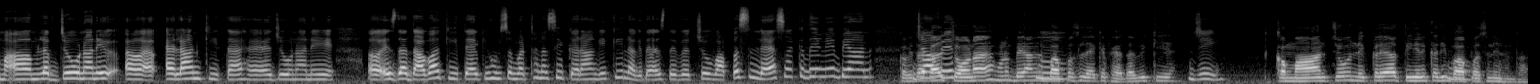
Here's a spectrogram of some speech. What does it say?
ਮਤਲਬ ਜੋ ਉਹਨਾਂ ਨੇ ਐਲਾਨ ਕੀਤਾ ਹੈ ਜੋ ਉਹਨਾਂ ਨੇ ਇਸ ਦਾ ਦਾਵਾ ਕੀਤਾ ਹੈ ਕਿ ਹੁਣ ਸਮਰਥਨ ਅਸੀਂ ਕਰਾਂਗੇ ਕੀ ਲੱਗਦਾ ਇਸ ਦੇ ਵਿੱਚ? ਉਹ ਵਾਪਸ ਲੈ ਸਕਦੇ ਨੇ ਬਿਆਨ? ਕਵਿਤਾ ਗੱਲ ਚਾਉਣਾ ਹੈ ਹੁਣ ਬਿਆਨ। ਵਾਪਸ ਲੈ ਕੇ ਫਾਇਦਾ ਵੀ ਕੀ ਹੈ? ਜੀ। ਕਮਾਨ ਚੋਂ ਨਿਕਲਿਆ ਤੀਰ ਕਦੀ। ਵਾਪਸ ਨਹੀਂ ਹੁੰਦਾ।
